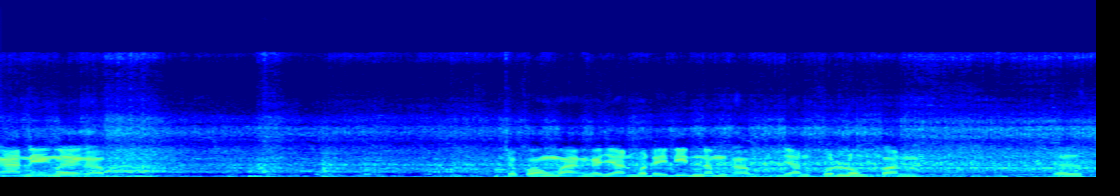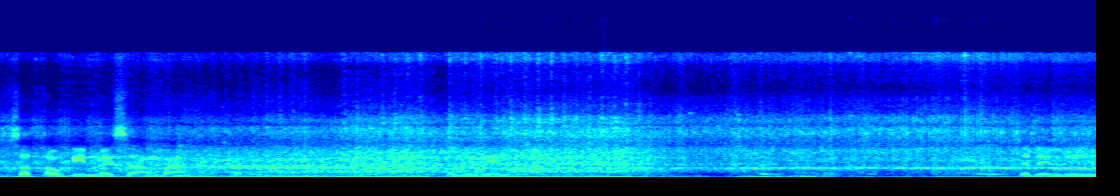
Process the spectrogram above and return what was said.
งานเองเลยครับ จ้าของบ้านก็ยันบ่ได้ดินน้ำครับยันฝนลงก่อนจะสต็อกดินไว้สร้างบ้านนะครับบริเวณจะได้ลือ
